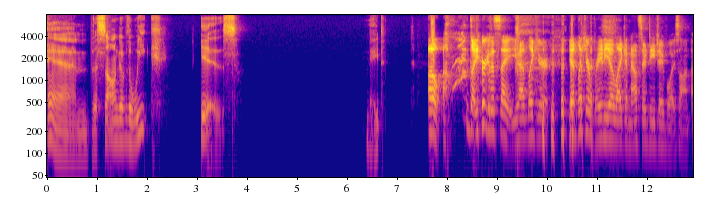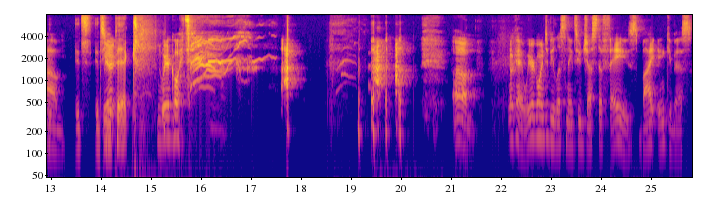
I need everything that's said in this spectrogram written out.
And the song of the week is Nate. Oh, I thought you were gonna say you had like your, you had like your radio like announcer DJ voice on. Um, It's it's your pick. we're going to. um, okay, we are going to be listening to "Just a Phase" by Incubus.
